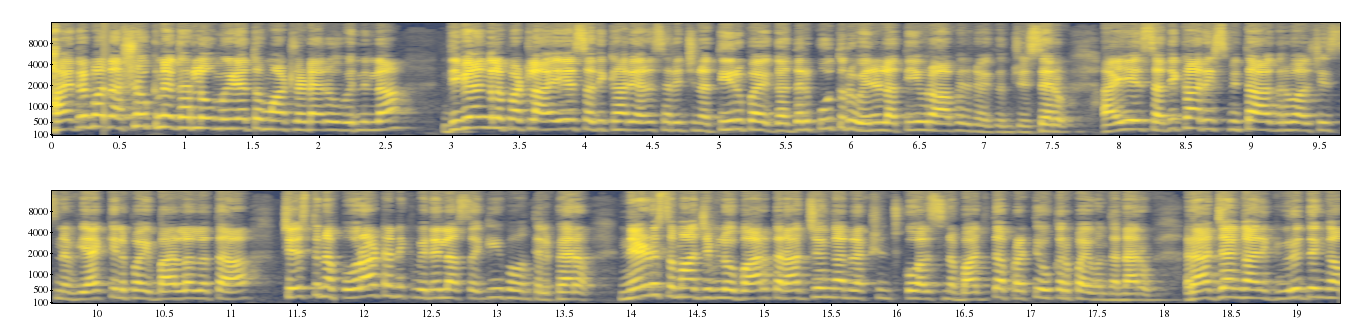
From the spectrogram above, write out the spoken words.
హైదరాబాద్ అశోక్ నగర్లో మీడియాతో మాట్లాడారు వెన్నెల. దివ్యాంగుల పట్ల ఐఏఎస్ అధికారి అనుసరించిన తీరుపై గద్దర్ కూతురు వెన్నెల తీవ్ర ఆవేదన వ్యక్తం చేశారు. ఐఏఎస్ అధికారి స్మిత అగర్వాల్ చేసిన వ్యాఖ్యలపై బాలలత చేస్తున్న పోరాటానికి వెనెలా సంఘీభావం తెలిపారు. నేడు సమాజంలో భారత రాజ్యాంగాన్ని రక్షించుకోవాల్సిన బాధ్యత ప్రతి ఒక్కరిపై ఉందన్నారు. రాజ్యాంగానికి విరుద్ధంగా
